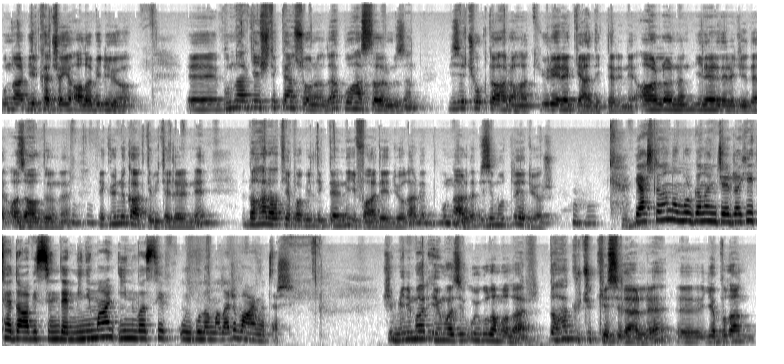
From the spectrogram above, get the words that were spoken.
Bunlar birkaç ayı alabiliyor. Ee, Bunlar geçtikten sonra da bu hastalarımızın bize çok daha rahat yürüyerek geldiklerini, ağrılarının ileri derecede azaldığını ve günlük aktivitelerini daha rahat yapabildiklerini ifade ediyorlar ve bunlar da bizi mutlu ediyor. Yaşlanan omurganın cerrahi tedavisinde minimal invazif uygulamaları var mıdır? Şimdi minimal invazif uygulamalar daha küçük kesilerle e, yapılan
